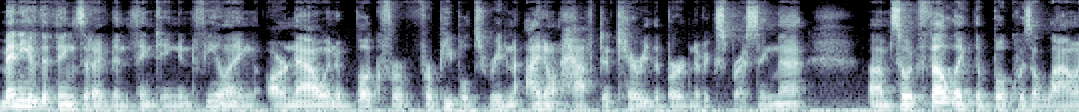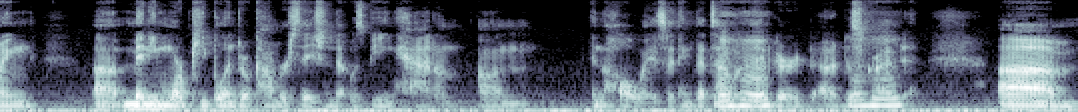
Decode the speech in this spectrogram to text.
many of the things that I've been thinking and feeling are now in a book for for people to read, and I don't have to carry the burden of expressing that. Um, so it felt like the book was allowing uh, many more people into a conversation that was being had on on in the hallways. I think that's how mm-hmm. Edgar uh, described mm-hmm. it. Um,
